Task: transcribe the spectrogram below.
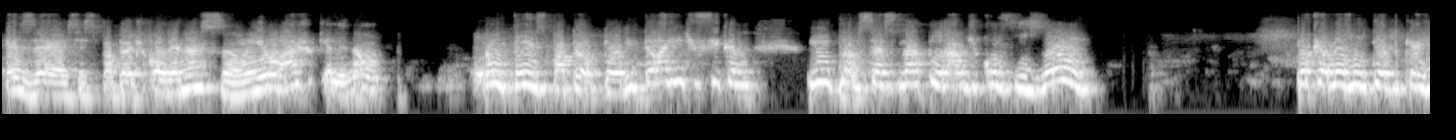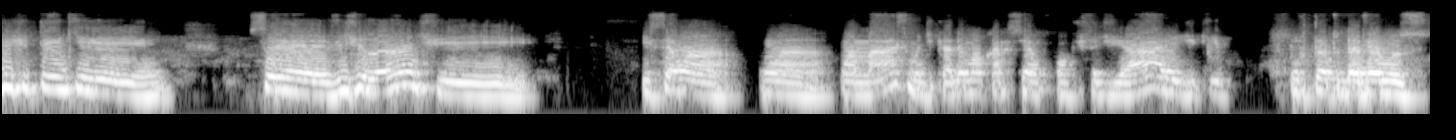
exerce, esse papel de coordenação. E eu acho que ele não, não tem esse papel todo. Então a gente fica num processo natural de confusão, porque ao mesmo tempo que a gente tem que ser vigilante e, isso é uma, uma, uma máxima de que a democracia é uma conquista diária, de que, portanto, devemos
